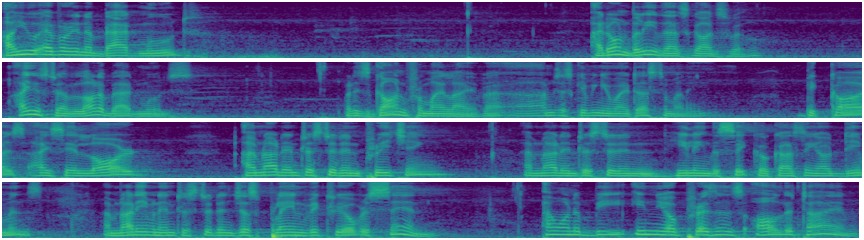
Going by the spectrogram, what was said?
Are you ever in a bad mood? I don't believe that's God's will. I used to have a lot of bad moods, but it's gone from my life. I, am just giving you my testimony. Because I say, Lord, I'm not interested in preaching. I'm not interested in healing the sick or casting out demons. I'm not even interested in just plain victory over sin. I want to be in your presence all the time.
